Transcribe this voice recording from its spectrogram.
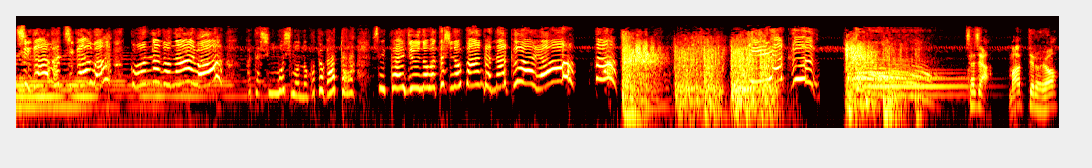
違うわ違うわ。こんなのないわ。私にもしものことがあったら世界中の私のファンが泣くわよ。あちゃちゃ待ってろよ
